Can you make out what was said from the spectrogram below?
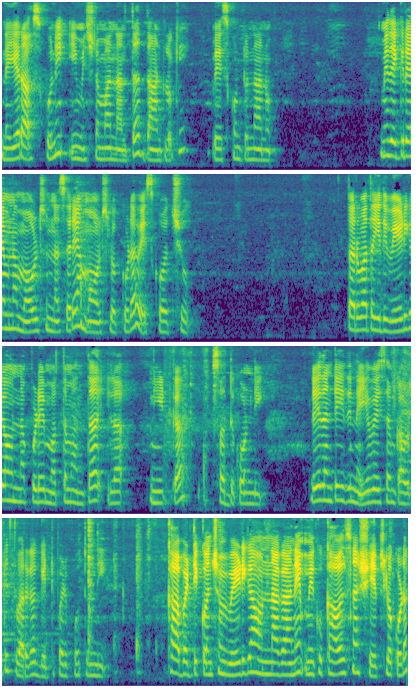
నెయ్యి రాసుకొని ఈ మిశ్రమాన్ని అంతా దాంట్లోకి వేసుకుంటున్నాను. మీ దగ్గర ఏమైనా మౌల్డ్స్ ఉన్నా సరే ఆ మౌల్డ్స్లోకి కూడా వేసుకోవచ్చు. తర్వాత ఇది వేడిగా ఉన్నప్పుడే మొత్తం అంతా ఇలా నీట్గా సర్దుకోండి. లేదంటే ఇది నెయ్యి వేసాం కాబట్టి త్వరగా గట్టి పడిపోతుంది. కాబట్టి కొంచెం వేడిగా ఉన్నాగానే మీకు కావాల్సిన షేప్స్లో కూడా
